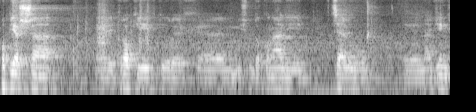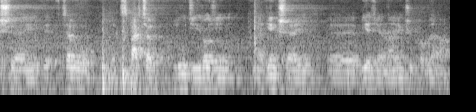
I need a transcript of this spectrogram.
E, Po pierwsze, e, kroki, których e, myśmy dokonali w celu e, największej, w celu e, wsparcia ludzi, rodzin w największej e, biedzie, największych problemach.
